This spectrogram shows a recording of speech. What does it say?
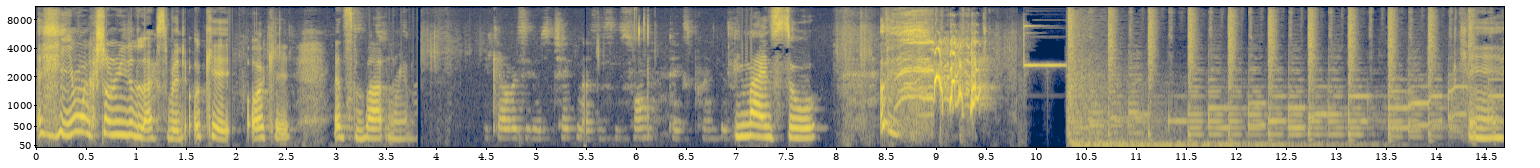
Ich mach schon wieder Lachs mit. Okay, okay. Jetzt warten wir. Ich glaube, sie wird checken, dass es ein Songtext-Prank ist. Wie meinst du? Okay.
